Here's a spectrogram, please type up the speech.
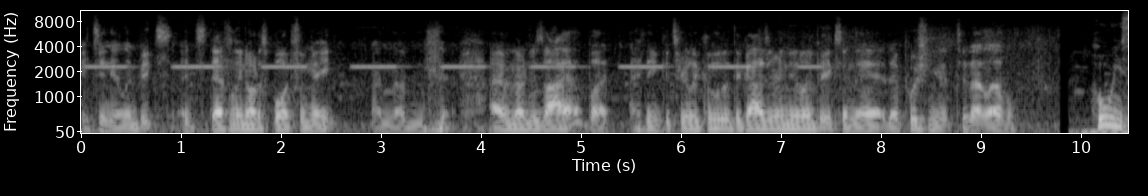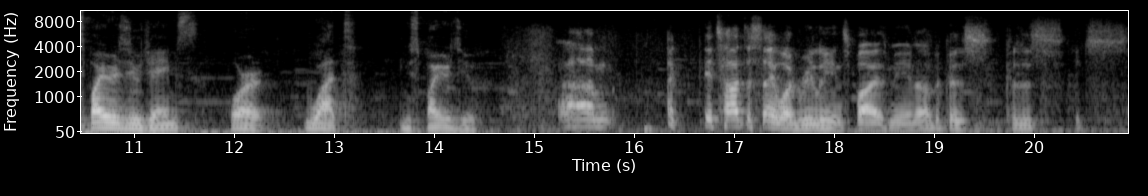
it's in the Olympics. It's definitely not a sport for me. I'm, I'm I have no desire, but I think it's really cool that the guys are in the Olympics and they're they're pushing it to that level. Who inspires you, James, or what inspires you? Um, I, it's hard to say what really inspires me, you know, because because it's it's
